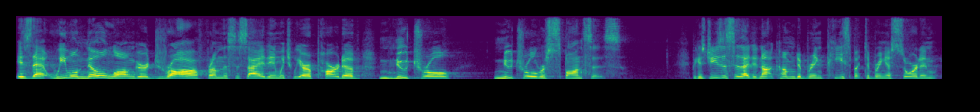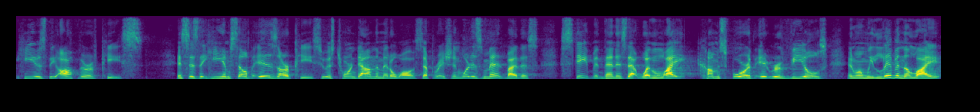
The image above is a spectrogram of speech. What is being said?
Is that we will no longer draw from the society in which we are a part of neutral, neutral responses. Because Jesus said, I did not come to bring peace, but to bring a sword, and he is the author of peace. It says that he himself is our peace, who has torn down the middle wall of separation. What is meant by this statement then is that when light comes forth, it reveals. And when we live in the light,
